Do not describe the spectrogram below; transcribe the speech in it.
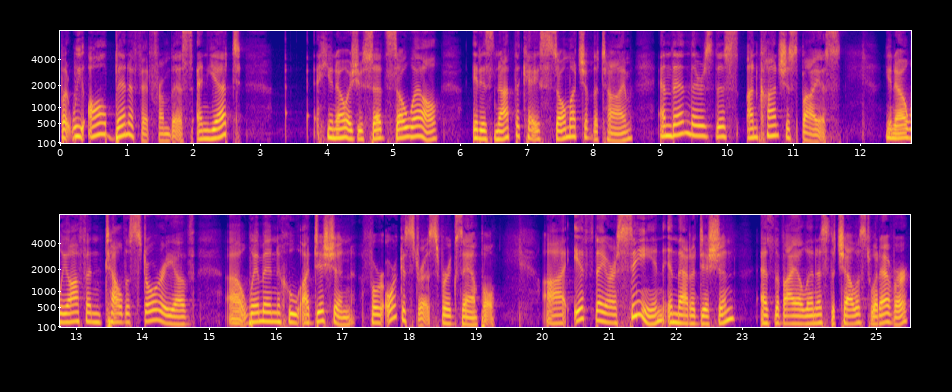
but we all benefit from this. And yet, you know, as you said so well, it is not the case so much of the time. And then there's this unconscious bias. You know, we often tell the story of uh, women who audition for orchestras, for example. Uh, if they are seen in that audition as the violinist, the cellist, whatever,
